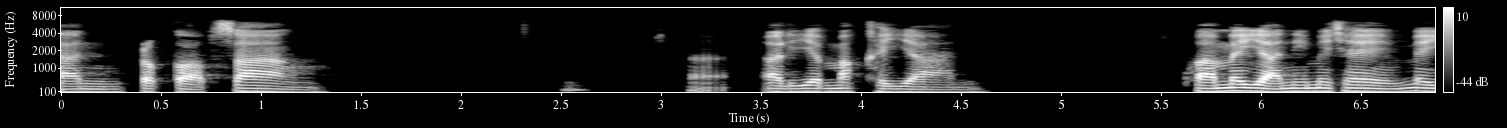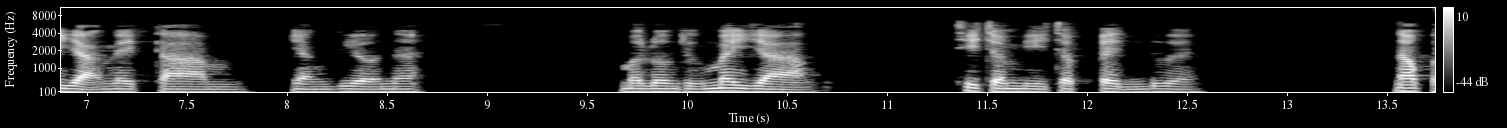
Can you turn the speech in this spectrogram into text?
ารประกอบสร้างอริยมรรคยาน ความไม่อยากนี่ไม่ใช่ ไม่อยากในกามอย่างเดียวนะมารวมถึงไม่อยากที่จะมีจะเป็นด้วย นักป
